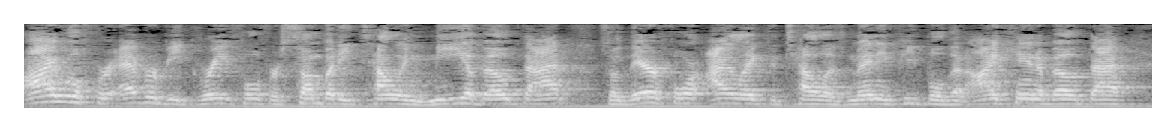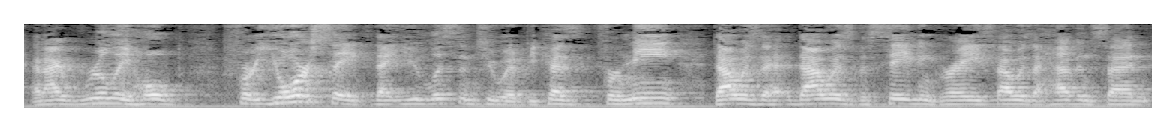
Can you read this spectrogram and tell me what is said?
I will forever be grateful for somebody telling me about that. So therefore, I like to tell as many people that I can about that. And I really hope for your sake that you listen to it because for me, that was a, that was the saving grace. That was a heaven sent.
